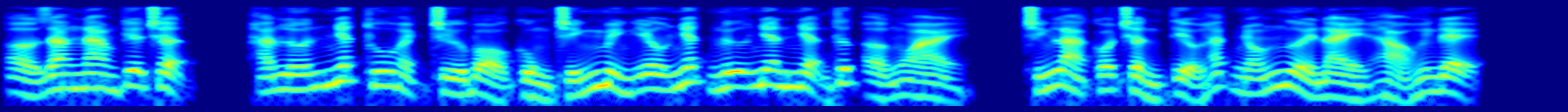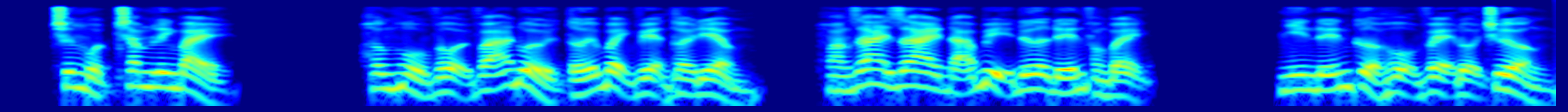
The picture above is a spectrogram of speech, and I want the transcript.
Ở Giang Nam kia trận, hắn lớn nhất thu hoạch trừ bỏ cùng chính mình yêu nhất nữ nhân nhận thức ở ngoài, chính là có Trần Tiểu Hắc nhóm người này hảo huynh đệ. chương 107 Hồng hổ vội vã đuổi tới bệnh viện thời điểm, Hoàng Giai Giai đã bị đưa đến phòng bệnh. Nhìn đến cửa hộ vệ đội trưởng,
